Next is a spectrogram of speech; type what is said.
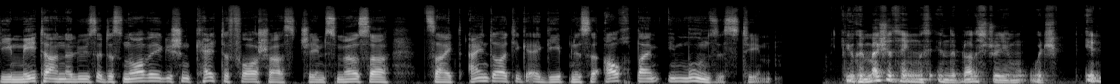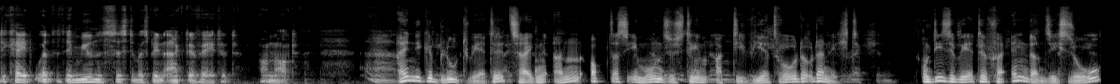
Die Meta-Analyse des norwegischen Kälteforschers James Mercer zeigt eindeutige Ergebnisse auch beim Immunsystem. You can measure things in the bloodstream which indicate whether the immune system has been activated or not. Einige Blutwerte zeigen an, ob das Immunsystem aktiviert wurde oder nicht. Und diese Werte verändern sich so,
